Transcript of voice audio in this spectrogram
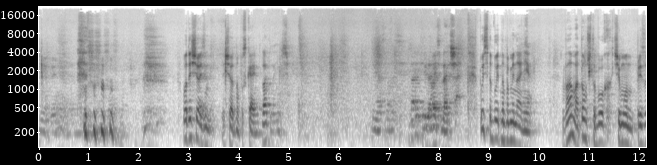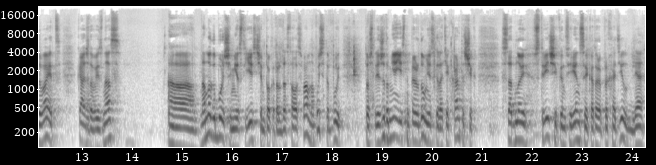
Нет, нет. Вот еще один, еще одну пускаем туда куда-нибудь. Не осталось. Да, передавайте дальше. Пусть это будет напоминание вам о том, что Бог, к чему Он призывает каждого из нас. А, намного больше мест есть, чем то, которое досталось вам, но пусть это будет то, что лежит. У меня есть, например, дома несколько таких карточек с одной встречи, конференции, которая проходила для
